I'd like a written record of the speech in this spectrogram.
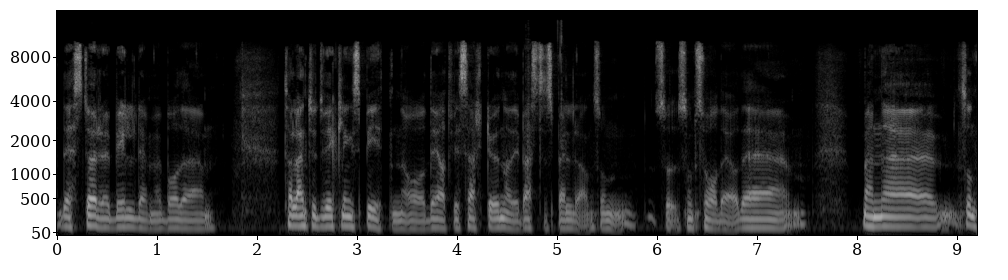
det større bildet med både talentutviklingsbiten og det at vi solgte unna de beste spillerne som, som så det. Og det men sånn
